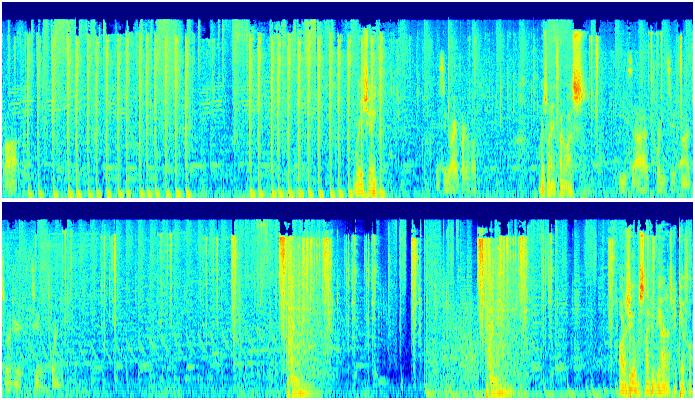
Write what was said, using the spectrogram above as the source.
Fuck. Where are you shooting? This is right in front of us. Where's right in front of us? He's uh 22, uh 202, 20. Oh, there's people sniping behind us. Be careful.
